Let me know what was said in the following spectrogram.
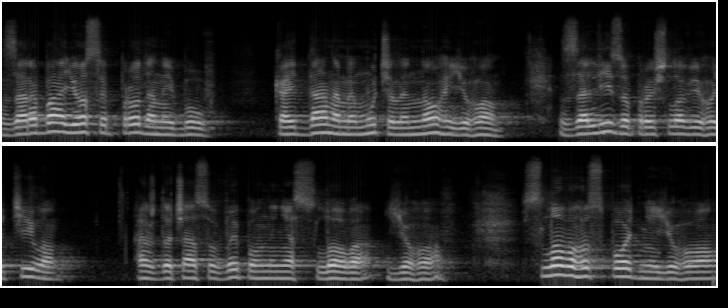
За раба Йосип проданий був, кайданами мучили ноги його, залізо пройшло в його тіло аж до часу виповнення слова Його. Слово Господнє Його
